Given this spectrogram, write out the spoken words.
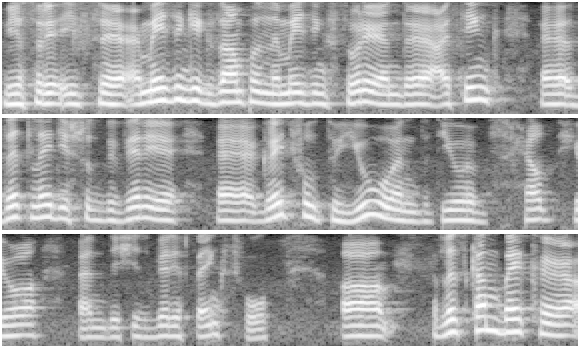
Yes. It's an amazing example, an amazing story, and uh, I think uh, that lady should be very uh, grateful to you and that you have helped her, and she's very thankful. Um, let's come back uh,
